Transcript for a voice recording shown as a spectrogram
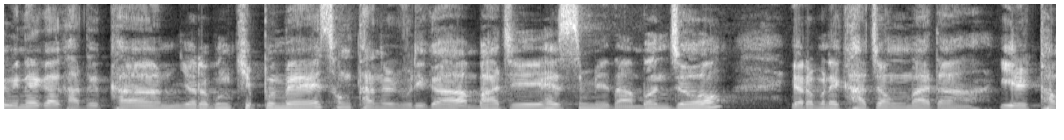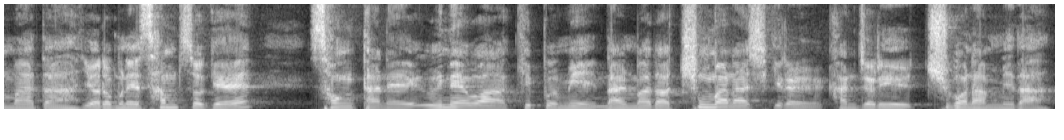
은혜가 가득한 여러분 기쁨의 성탄을 우리가 맞이했습니다. 먼저 여러분의 가정마다 일터마다 여러분의 삶 속에 성탄의 은혜와 기쁨이 날마다 충만하시기를 간절히 축원합니다.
